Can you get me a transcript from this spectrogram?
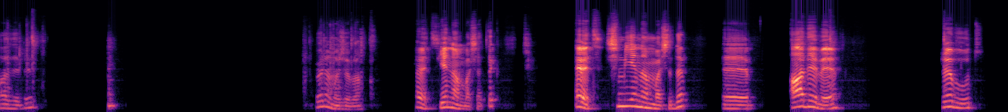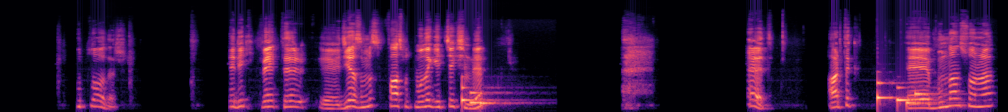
ADB Öyle mi acaba? Evet, yeniden başlattık. Evet, şimdi yeniden başladı. Ee, ADB reboot bootloader dedik ve ter, e, cihazımız fastboot moda geçecek şimdi. Evet. Artık e, bundan sonra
